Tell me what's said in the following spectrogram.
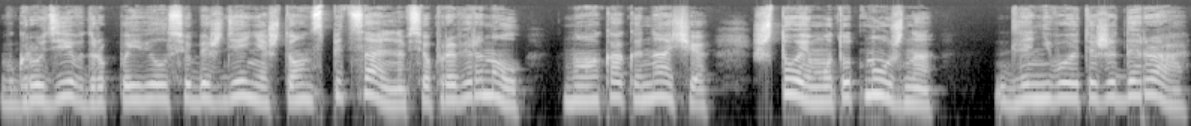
В груди вдруг появилось убеждение, что он специально все провернул. Ну а как иначе? Что ему тут нужно? Для него это же дыра.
